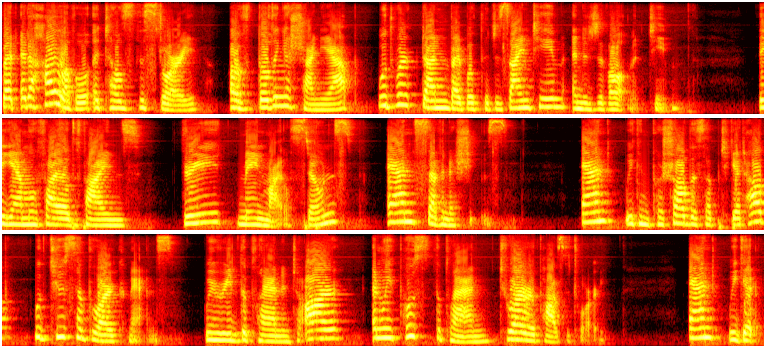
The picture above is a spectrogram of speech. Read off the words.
but at a high level it tells the story of building a Shiny app with work done by both the design team and a development team. The YAML file defines three main milestones and seven issues. And we can push all this up to GitHub with two simple R commands. We read the plan into R, and we post the plan to our repository. And we get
